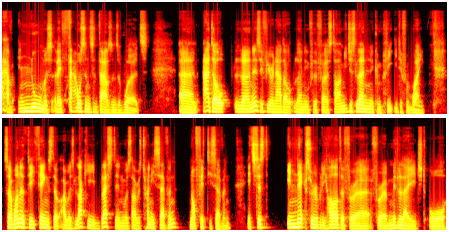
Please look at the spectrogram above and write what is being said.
have enormous, they have thousands and thousands of words. Um, adult learners, if you're an adult learning for the first time, you just learn in a completely different way. So, one of the things that I was lucky and blessed in was I was 27, not 57. It's just inexorably harder for a for a middle-aged or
